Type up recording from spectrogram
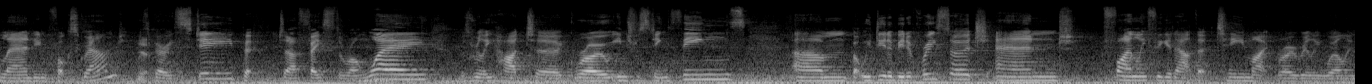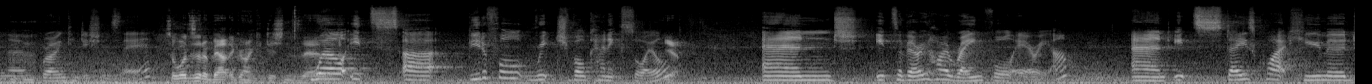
land in Foxground. It was Yeah. very steep, it uh, faced the wrong way, it was really hard to grow interesting things. Um, but we did a bit of research and finally figured out that tea might grow really well in the growing conditions there. So, what is it about the growing conditions there? Well, it's uh, beautiful, rich volcanic soil yeah. and it's a very high rainfall area and it stays quite humid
